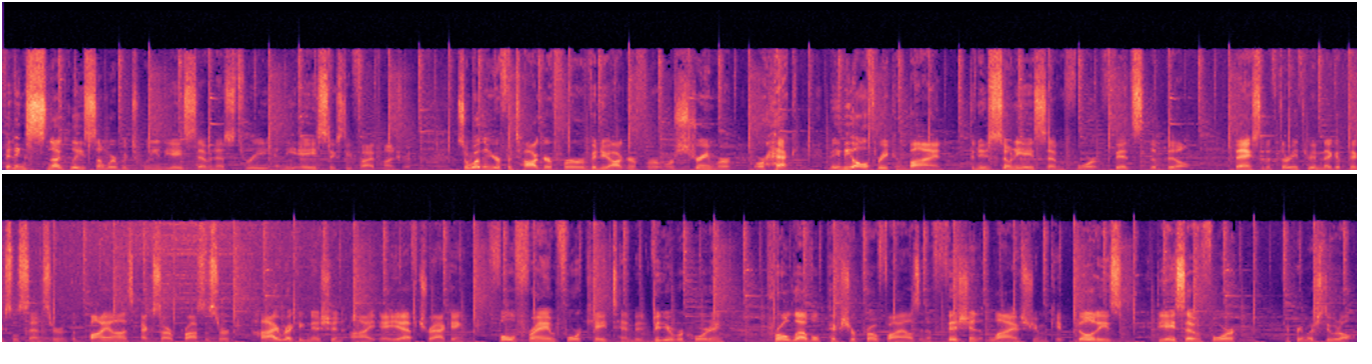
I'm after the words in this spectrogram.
fitting snugly somewhere between the a7S III and the a6500. So whether you're a photographer, videographer, or streamer, or heck, maybe all three combined, the new Sony a7 IV fits the bill. Thanks to the 33 megapixel sensor, the Bionz XR processor, high recognition Eye AF tracking, full frame 4K 10-bit video recording, pro level picture profiles, and efficient live streaming capabilities, the a7 IV can pretty much do it all.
